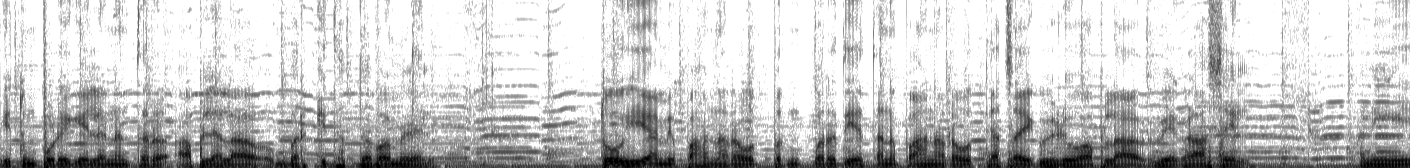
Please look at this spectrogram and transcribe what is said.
इथून पुढे गेल्यानंतर आपल्याला बरकी धबधबा मिळेल. तोही आम्ही पाहणार आहोत. पण परत येताना पाहणार आहोत. त्याचा एक व्हिडिओ आपला वेगळा असेल. आणि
